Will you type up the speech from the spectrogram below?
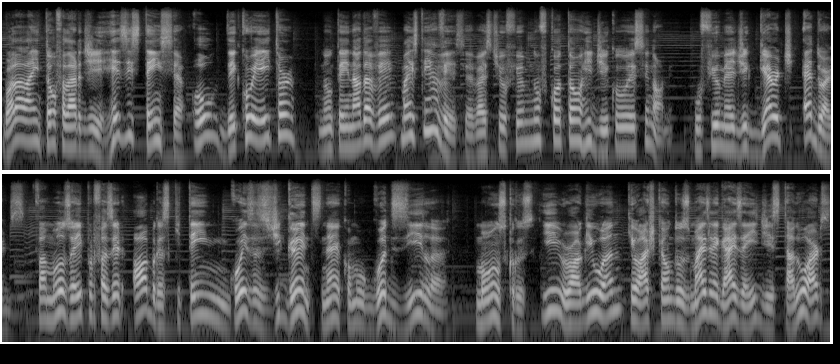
Bora lá então falar de Resistência ou The Creator. Não tem nada a ver, mas tem a ver. Você vai assistir o filme, não ficou tão ridículo esse nome. O filme é de Garrett Edwards, famoso aí por fazer obras que têm coisas gigantes, né, como Godzilla, Monstros e Rogue One, que eu acho que é um dos mais legais aí de Star Wars.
